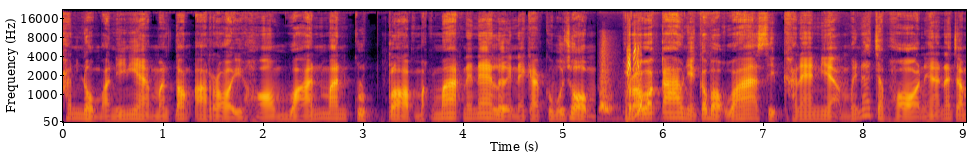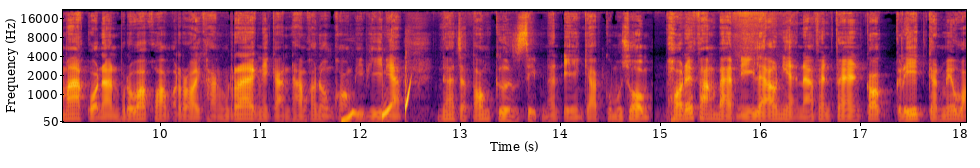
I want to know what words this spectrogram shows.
ขนมอันนี้เนี่ยมันต้องอร่อยหอมหวานมันกรุบกรอบมากๆแน่ๆเลยนะครับคุณผู้ชม เพราะว่าก้าวเนี่ยก็บอกว่า 10 คะแนนเนี่ยไม่น่าจะพอนะฮะน่าจะมากกว่านั้น เพราะว่าความอร่อยครั้งแรกในการทำขนมของพีพีเนี่ยน่าจะต้องเกิน 10 นั่นเองครับคุณผู้ชม พอได้ฟังแบบนี้แล้วเนี่ยนะแฟนๆก็กรี๊ดกันไม่ไหว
